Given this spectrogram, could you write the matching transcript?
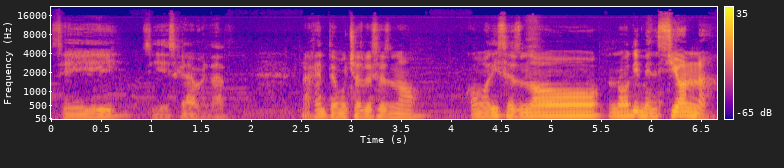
sí, sí, es que la verdad. La gente muchas veces no, como dices, no, no dimensiona.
